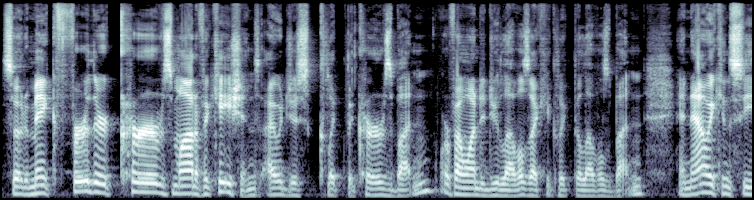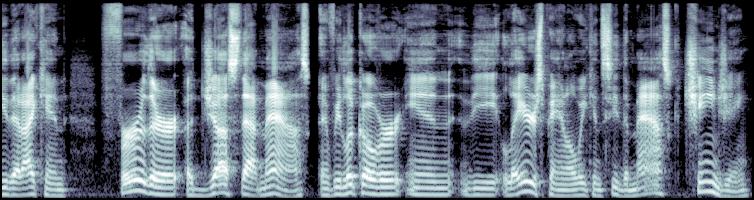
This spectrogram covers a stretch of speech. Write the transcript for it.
So to make further curves modifications, I would just click the curves button, or if I wanted to do levels, I could click the levels button. And now we can see that I can further adjust that mask. If we look over in the layers panel, we can see the mask changing.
